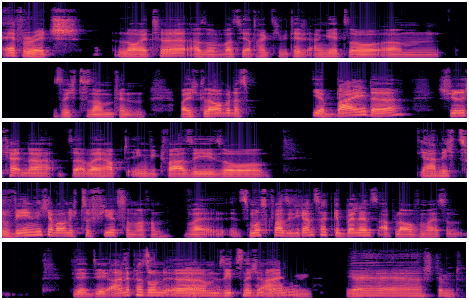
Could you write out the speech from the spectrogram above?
Average-Leute, also was die Attraktivität angeht, so ähm, sich zusammenfinden. Weil ich glaube, dass ihr beide Schwierigkeiten da, dabei habt, irgendwie quasi so ja, nicht zu wenig, aber auch nicht zu viel zu machen. Weil es muss quasi die ganze Zeit gebalanced ablaufen, weißt du? Die, die eine Person ähm, Ja, sieht es nicht ein. Ja, ja, ja, ja, stimmt.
